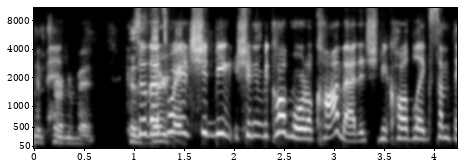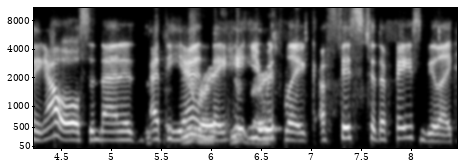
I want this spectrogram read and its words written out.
to tournament. So that's why it should be shouldn't be called Mortal Kombat. It should be called like something else. And then it, at the end, right, they hit you right. with like a fist to the face and be like,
